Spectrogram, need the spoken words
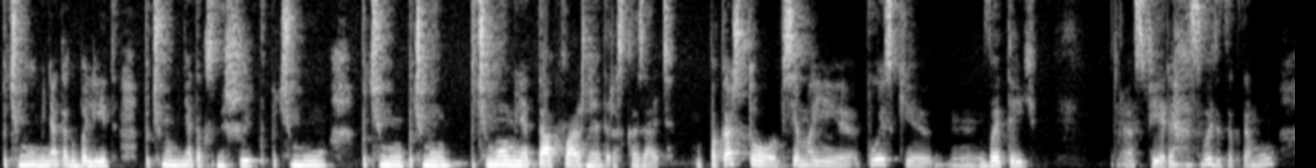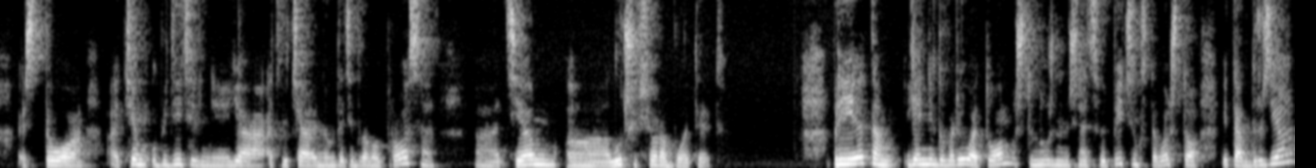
почему у меня так болит, почему меня так смешит, почему, почему, почему, почему мне так важно это рассказать. Пока что все мои поиски в этой э, сфере сводятся к тому, что э, чем убедительнее я отвечаю на вот эти два вопроса, э, тем лучше все работает. При этом я не говорю о том, что нужно начинать свой питчинг с того, что, итак, друзья,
